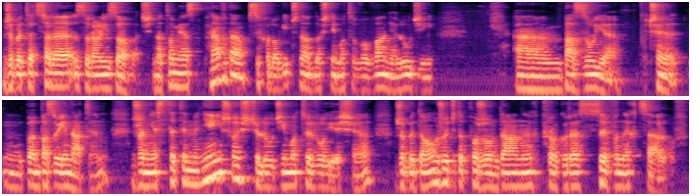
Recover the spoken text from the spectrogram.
żeby te cele zrealizować. Natomiast prawda psychologiczna odnośnie motywowania ludzi bazuje czy mm, bazuje na tym, że niestety mniejszość ludzi motywuje się, żeby dążyć do pożądanych, progresywnych celów.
